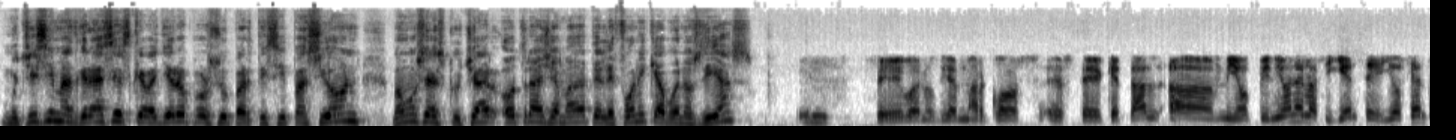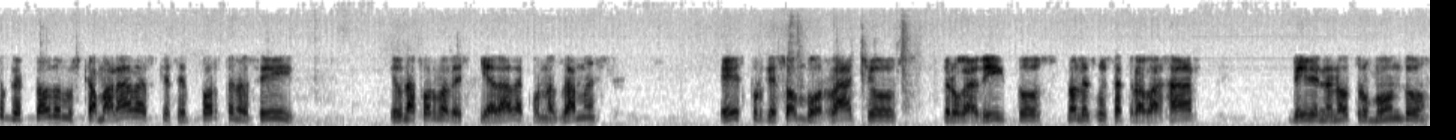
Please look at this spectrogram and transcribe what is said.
Muchísimas gracias, caballero, por su participación. Vamos a escuchar otra llamada telefónica. Buenos días. Sí, buenos días, Marcos. Este, ¿qué tal? Ah, mi opinión es la siguiente. Yo siento que todos los camaradas que se portan así de una forma despiadada con las damas es porque son borrachos, drogadictos, no les gusta trabajar, viven en otro mundo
